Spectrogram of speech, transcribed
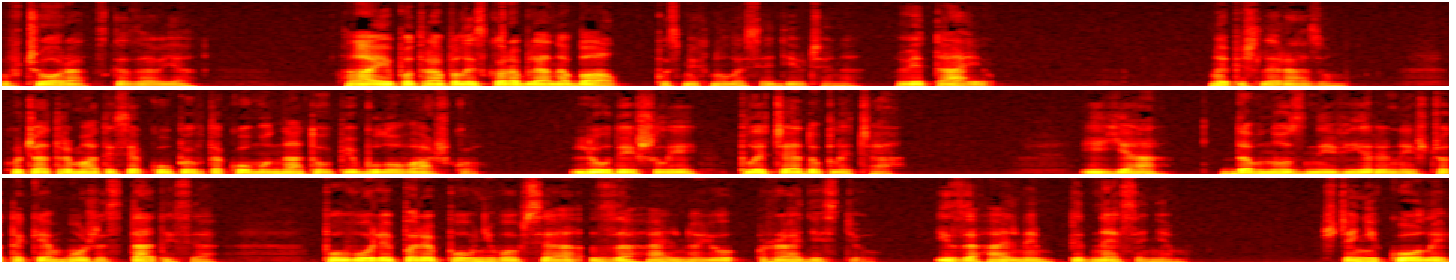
Вчора, сказав я. А, і потрапили з корабля на бал, посміхнулася дівчина. Вітаю. Ми пішли разом. Хоча триматися купи в такому натовпі було важко. Люди йшли плече до плеча. І я, давно зневірений, що таке може статися, поволі переповнювався загальною радістю і загальним піднесенням. Ще ніколи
